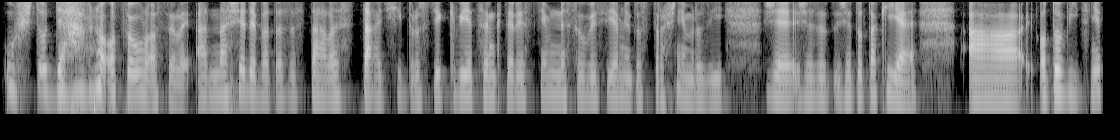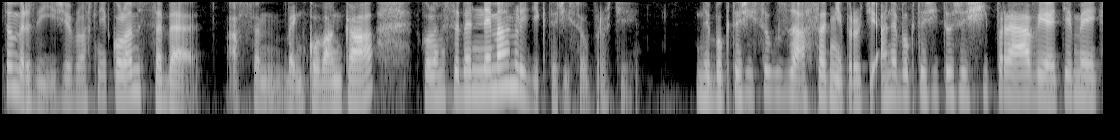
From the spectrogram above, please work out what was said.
už to dávno odsouhlasili a naše debata se stále stáčí prostě k věcem, které s tím nesouvisí a mě to strašně mrzí, že, že, že to tak je. A o to víc mě to mrzí, že vlastně kolem sebe, a jsem venkovanka, kolem sebe nemám lidi, kteří jsou proti nebo kteří jsou zásadně proti, anebo kteří to řeší právě těmi uh,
